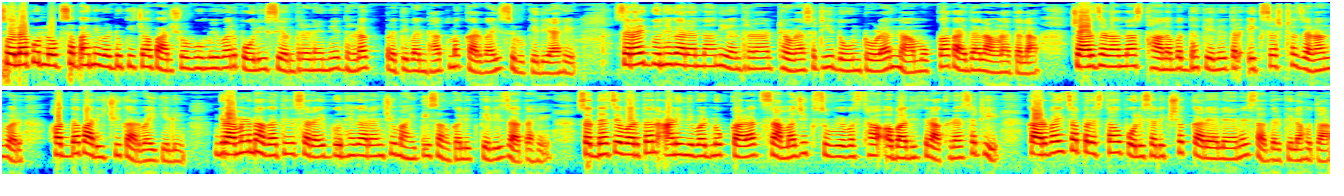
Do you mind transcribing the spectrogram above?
सोलापूर लोकसभा निवडणुकीच्या पार्श्वभूमीवर पोलीस यंत्रणेने धडक प्रतिबंधात्मक कारवाई सुरू केली आहे. सराईत गुन्हेगारांना नियंत्रणात ठेवण्यासाठी दोन टोळ्यांना मुक्का कायदा लावण्यात आला. चार जणांना स्थानबद्ध केले तर एकसष्ट जणांवर हद्दपारीची कारवाई केली. ग्रामीण भागातील सराईत गुन्हेगारांची माहिती संकलित केली जात आहे. सध्याचे वर्तन आणि निवडणूक काळात सामाजिक सुव्यवस्था अबाधित राखण्यासाठी कारवाईचा प्रस्ताव पोलीस अधीक्षक कार्यालयाने सादर केला होता.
